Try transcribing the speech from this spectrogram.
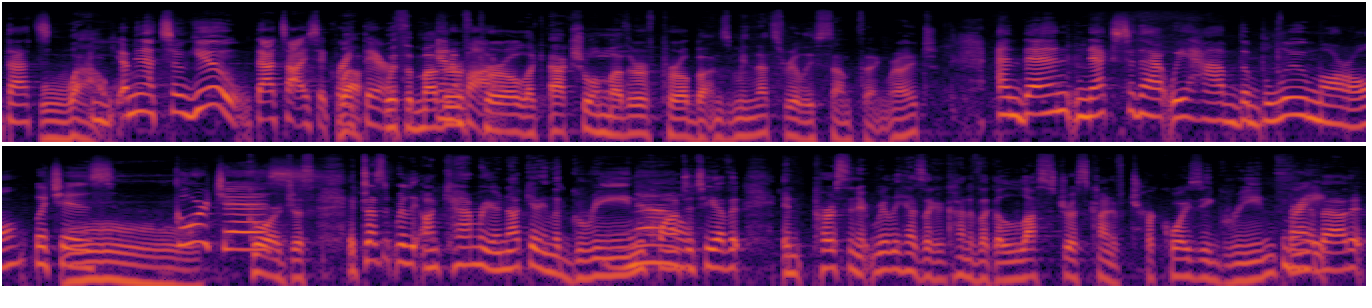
That's Wow. I mean, that's so you. That's Isaac right Wow, there. With the mother of bottle. pearl, like actual mother of pearl buttons. I mean, that's really something, right? And then next to that, we have the blue marl, which is gorgeous. Gorgeous. It doesn't really, on camera, you're not getting the green No. quantity of it. In person, it really has like a kind of like a lustrous, kind of turquoisey green thing Right. about it.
